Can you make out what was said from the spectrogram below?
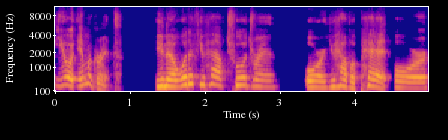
you're an immigrant? You know, what if you have children or you have a pet or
